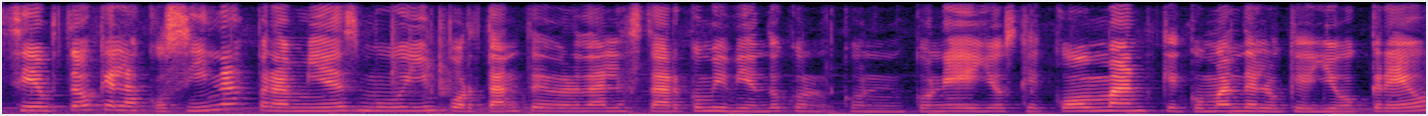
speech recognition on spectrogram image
siento que la cocina para mí es muy importante, ¿verdad? El estar conviviendo con, con- con ellos, que coman, que coman de lo que yo creo,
